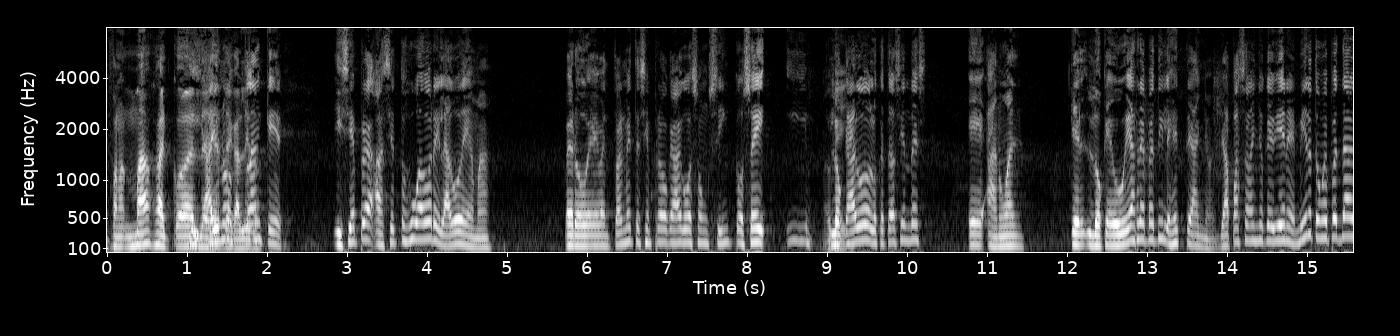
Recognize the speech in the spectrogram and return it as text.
fan- más hardcore Sí, de, hay de unos Carlitos. clan que y siempre a ciertos jugadores le hago de más pero eventualmente siempre lo que hago son 5 o 6 y lo que hago lo que estoy haciendo es eh, anual que lo que voy a repetir es este año ya pasa el año que viene mira tú me puedes dar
